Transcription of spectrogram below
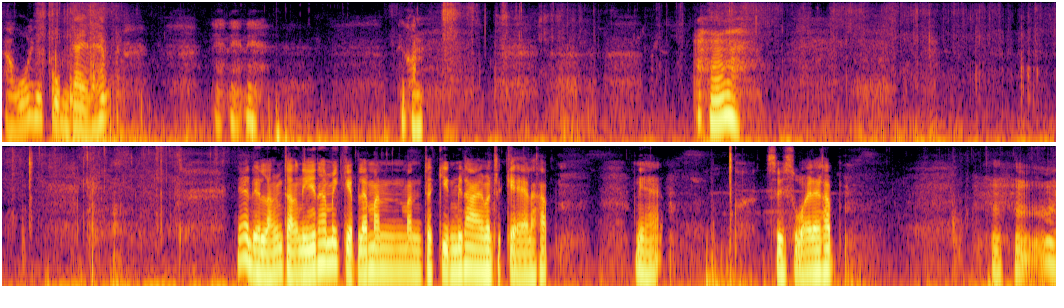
เอาเว้ยนี่กลุ่มใหญ่แล้วนี่นี่นี่ นี่ก่อนเนี่ยเดี๋ยวหลังจากนี้ถ้าไม่เก็บแล้วมันมันจะกินไม่ได้มันจะแก่แล้วครับ เนี่ย สวยๆเลยครับอือหือ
